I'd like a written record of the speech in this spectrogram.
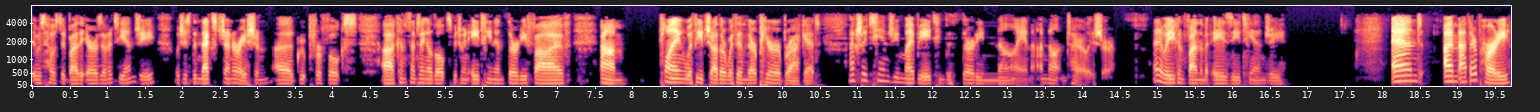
it was hosted by the Arizona TNG, which is the next generation uh, group for folks, uh, consenting adults between 18 and 35. Um, playing with each other within their peer bracket. Actually, TNG might be 18 to 39. I'm not entirely sure. Anyway, you can find them at AZTNG. And I'm at their party,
